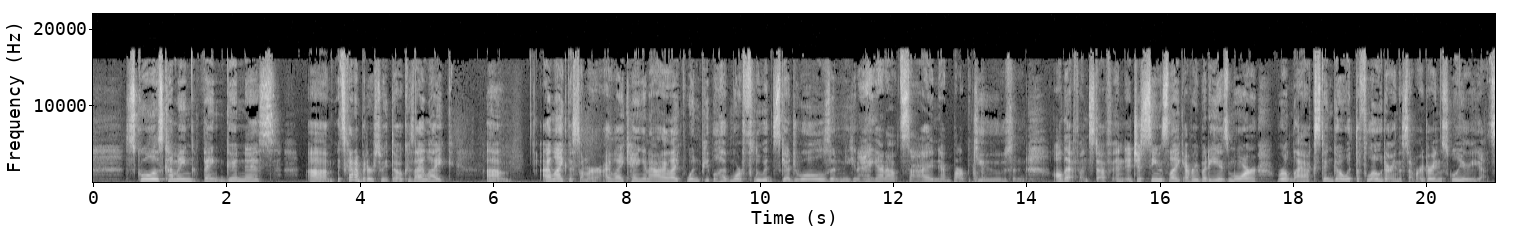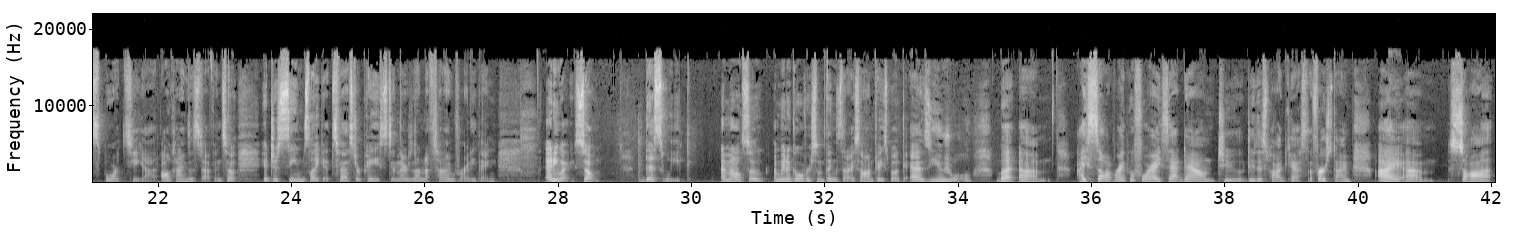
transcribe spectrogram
school is coming, thank goodness. Um, it's kind of bittersweet though, because I like um, I like the summer. I like hanging out. I like when people have more fluid schedules and you can hang out outside and have barbecues and all that fun stuff. And it just seems like everybody is more relaxed and go with the flow during the summer. During the school year, you got sports, you got all kinds of stuff. And so it just seems like it's faster paced and there's not enough time for anything. Anyway, so this week I'm also I'm gonna go over some things that I saw on Facebook as usual, but um, I saw right before I sat down to do this podcast the first time, I um, saw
